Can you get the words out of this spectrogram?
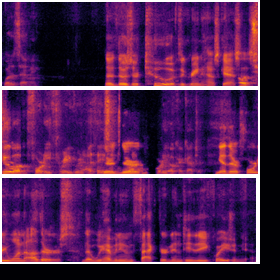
What does that mean? those are two of the greenhouse gases. Oh, two of 43 green. I think it's there, 40. Okay, gotcha. Yeah, there are 41 others that we haven't even factored into the equation yet.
